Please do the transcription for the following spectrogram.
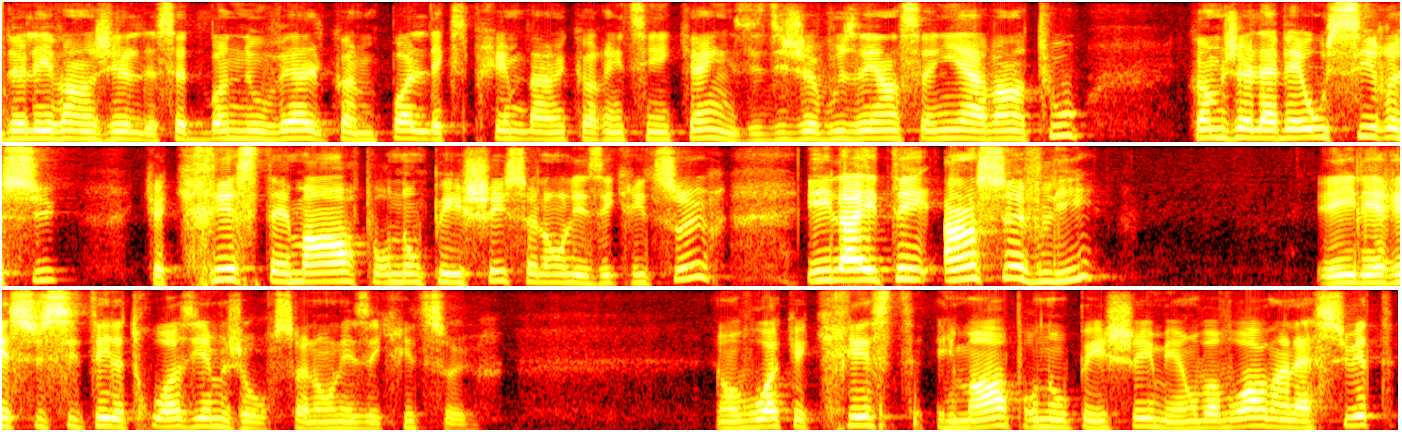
de l'Évangile, de cette bonne nouvelle, comme Paul l'exprime dans 1 Corinthiens 15. Il dit, je vous ai enseigné avant tout, comme je l'avais aussi reçu, que Christ est mort pour nos péchés selon les Écritures. Il a été enseveli et il est ressuscité le troisième jour selon les Écritures on voit que Christ est mort pour nos péchés, mais on va voir dans la suite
